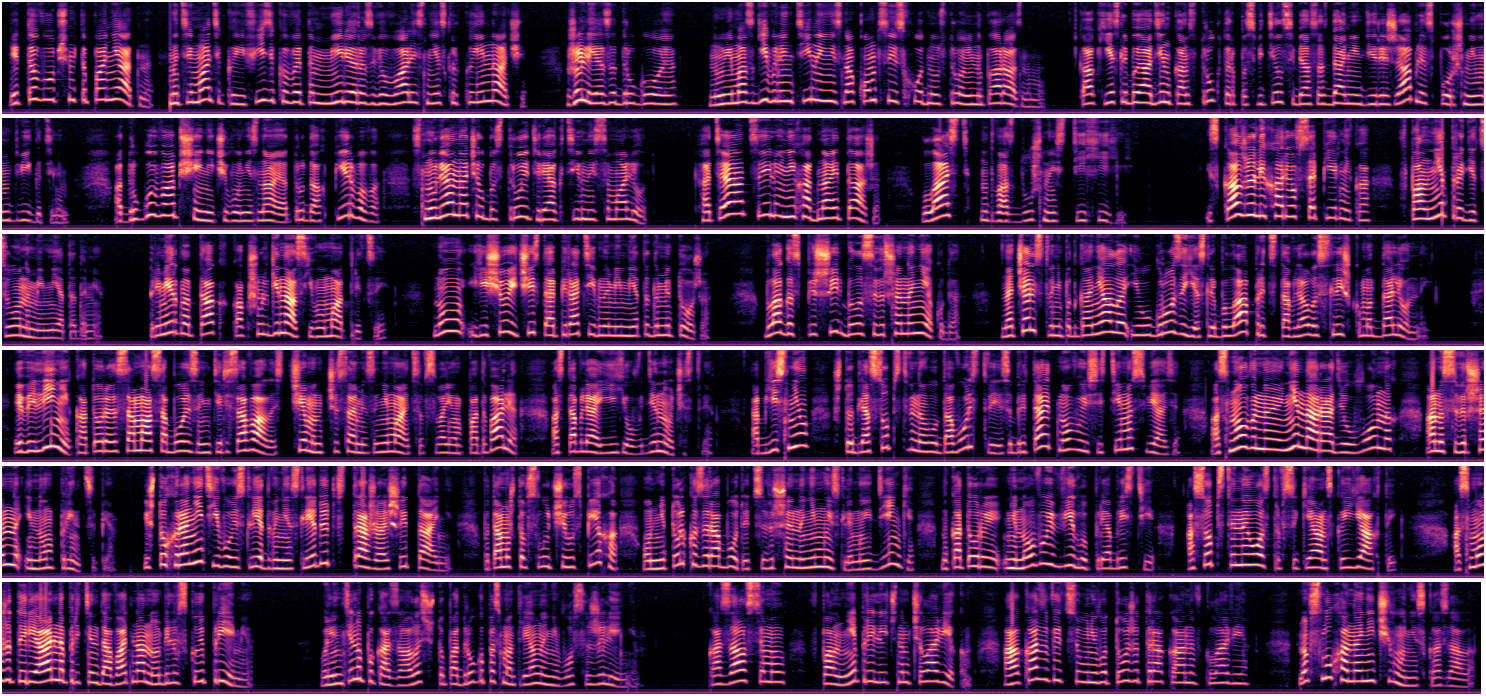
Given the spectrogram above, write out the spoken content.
Это, в общем-то, понятно. Математика и физика в этом мире развивались несколько иначе. Железо другое. Ну и мозги Валентины и незнакомцы исходно устроены по-разному как если бы один конструктор посвятил себя созданию дирижабля с поршневым двигателем, а другой, вообще ничего не зная о трудах первого, с нуля начал бы строить реактивный самолет. Хотя цель у них одна и та же – власть над воздушной стихией. Искал же Лихарев соперника вполне традиционными методами. Примерно так, как Шульгина с его матрицей – ну, еще и чисто оперативными методами тоже. Благо, спешить было совершенно некуда. Начальство не подгоняло, и угроза, если была, представлялась слишком отдаленной. Эвелине, которая сама собой заинтересовалась, чем он часами занимается в своем подвале, оставляя ее в одиночестве, объяснил, что для собственного удовольствия изобретает новую систему связи – основанную не на радиоволнах, а на совершенно ином принципе. И что хранить его исследования следует в строжайшей тайне, потому что в случае успеха он не только заработает совершенно немыслимые деньги, на которые не новую виллу приобрести, а собственный остров с океанской яхтой, а сможет и реально претендовать на Нобелевскую премию. Валентину показалось, что подруга посмотрела на него с сожалением. Казался, мол, вполне приличным человеком, а оказывается, у него тоже тараканы в голове. Но вслух она ничего не сказала.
